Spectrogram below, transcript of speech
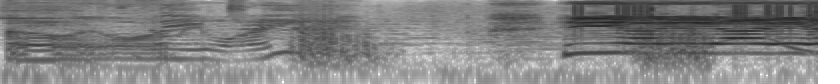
Oh, we won. We won. Yeah, yeah, yeah.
